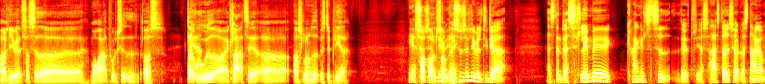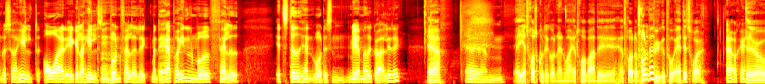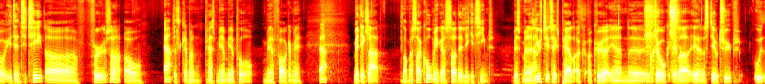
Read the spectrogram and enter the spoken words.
Og alligevel så sidder øh, moralpolitiet også derude ja. og er klar til at, at slå ned, hvis det bliver... Jeg For synes, voldsomt, alligevel, jeg synes alligevel, de der... Altså, den der slemme krænkelsetid, det, jeg har stadig svært ved at snakke om det, så helt over er det ikke, eller helt sådan mm. bundfaldet er det ikke, men det er på en eller anden måde faldet et sted hen, hvor det er sådan mere medgørligt, ikke? Ja, Øhm, ja jeg tror sgu, det går den anden vej. Jeg tror bare, det, jeg tror, der Tror bliver det? bygget på. Ja, det tror jeg. ja, okay. Det er jo identitet og følelser, og ja, det skal man passe mere og mere på, mere fucke med. ja, Men det er klart, når man så er komiker, så er det legitimt. Hvis man er ja. livsstilsekspert og, og kører en øh, joke eller en stereotyp ud,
